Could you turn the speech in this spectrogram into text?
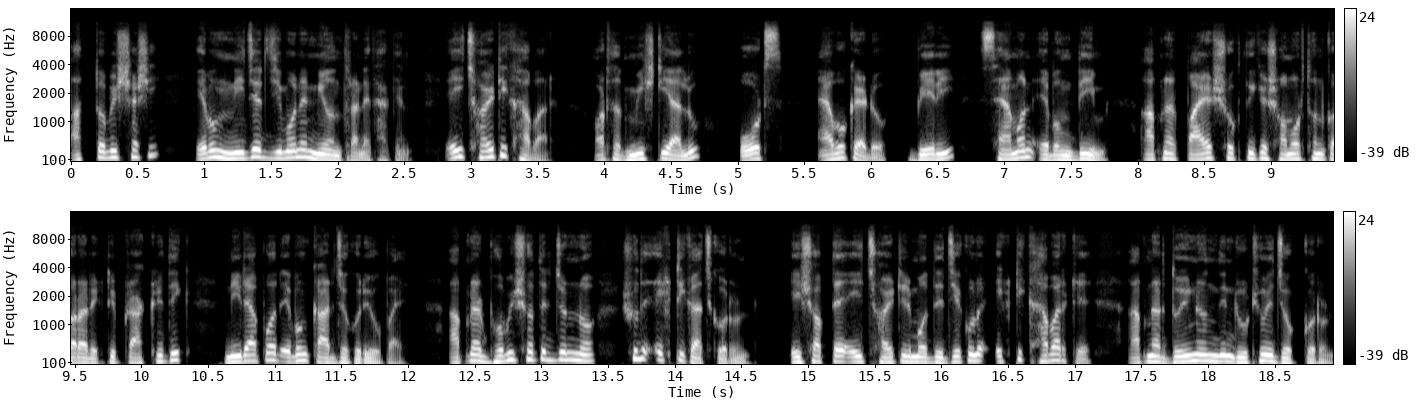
আত্মবিশ্বাসী এবং নিজের জীবনের নিয়ন্ত্রণে থাকেন। এই ছয়টি খাবার, অর্থাৎ মিষ্টি আলু, ওটস, অ্যাভোক্যাডো, বেরি, স্যামন এবং ডিম, আপনার পায়ের শক্তিকে সমর্থন করার একটি প্রাকৃতিক, নিরাপদ এবং কার্যকরী উপায়। আপনার ভবিষ্যতের জন্য শুধু একটি কাজ করুন। এই সপ্তাহে এই ছয়টির মধ্যে যে কোনো একটি খাবারকে আপনার দৈনন্দিন রুটিনে যোগ করুন।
